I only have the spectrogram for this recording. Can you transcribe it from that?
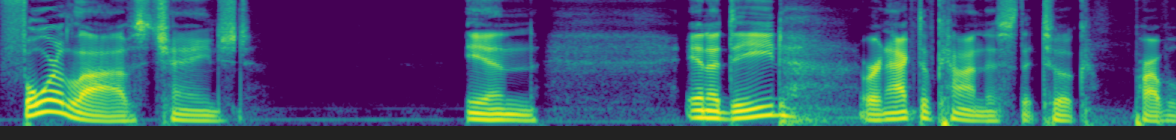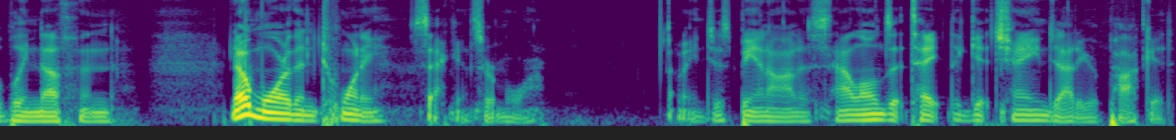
Four lives changed in in a deed or an act of kindness that took probably nothing, no more than 20 seconds or more. I mean, just being honest, how long does it take to get change out of your pocket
